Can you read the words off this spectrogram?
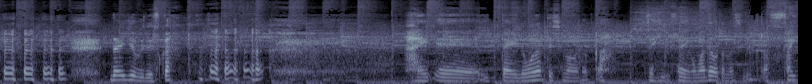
大丈夫ですか？はい、えー、一体どうなってしまうのか、ぜひ最後までお楽しみください。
